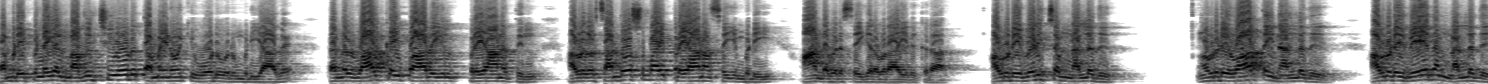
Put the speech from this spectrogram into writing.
தம்முடைய பிள்ளைகள் மகிழ்ச்சியோடு தம்மை நோக்கி ஓடு வரும்படியாக தங்கள் வாழ்க்கை பாதையில் பிரயாணத்தில் அவர்கள் சந்தோஷமாய் பிரயாணம் செய்யும்படி ஆண்டவர் செய்கிறவராய் இருக்கிறார். அவருடைய வெளிச்சம் நல்லது. அவருடைய வார்த்தை நல்லது. அவருடைய வேதம் நல்லது.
